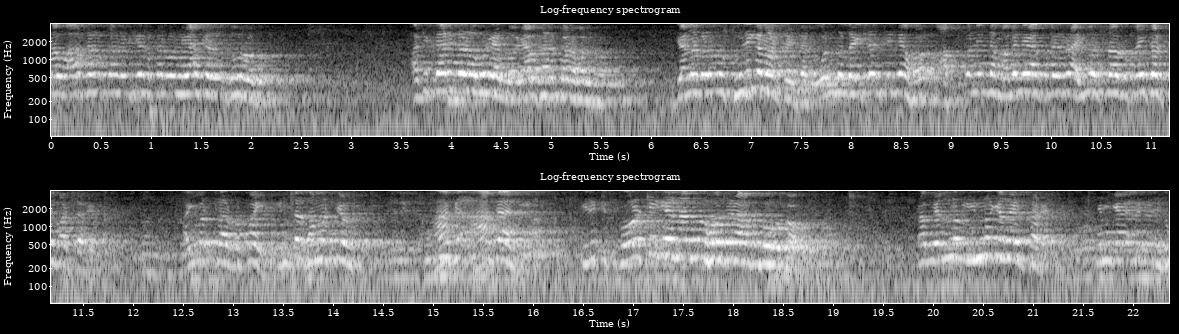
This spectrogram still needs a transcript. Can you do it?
ನಾವು ಆ ಸರ್ಕಾರ, ಈ ಸರ್ಕಾರವನ್ನು ಯಾಕೆ ದೂರೋದು? ಅಧಿಕಾರಿಗಳು ಅವರು ಅಲ್ವ? ಯಾವ ಸರ್ಕಾರ ಬಂದರು? ಜನಗಳನ್ನು ಸುಲಿಗೆ ಮಾಡ್ತಾ ಇದ್ದಾರೆ. ಒಂದು ಲೈಸೆನ್ಸಿಗೆ ಅಪ್ಪನಿಂದ ಮಗನೇ ಹಾಕಿದ್ರೆ ಐವತ್ತು ಸಾವಿರ ರೂಪಾಯಿ ಖರ್ಚು ಮಾಡ್ತಾರೆ. ಐವತ್ತು ಸಾವಿರ ರೂಪಾಯಿ. ಇಂಥ ಸಮಸ್ಯೆ ಉಂಟು. ಹಾಗೆ, ಹಾಗಾಗಿ ಇದಕ್ಕೆ ಕೋರ್ಟಿಗೆ ಏನಾದರೂ ಹೋದರೆ ಆಗಬಹುದು. ನಾವೆಲ್ಲರೂ ಇನ್ನೂ ಜನ ಇರ್ತಾರೆ. ನಿಮಗೆ ಇದು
